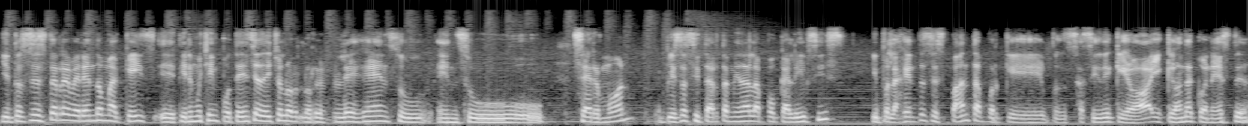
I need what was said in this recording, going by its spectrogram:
Y entonces este reverendo McKay eh, tiene mucha impotencia, de hecho lo, lo refleja en su, en su sermón, empieza a citar también al Apocalipsis y pues la gente se espanta porque pues así de que, ay, ¿qué onda con este?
